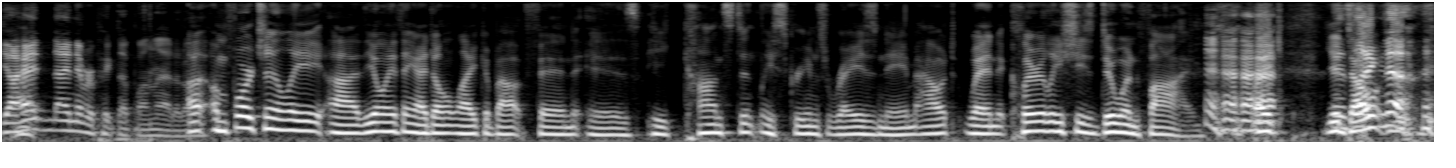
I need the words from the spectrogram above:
Yeah, I had I never picked up on that at all. Uh, unfortunately, uh, the only thing I don't like about Finn is he constantly screams Rey's name out when clearly she's doing fine. Like you It's don't, like, no.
